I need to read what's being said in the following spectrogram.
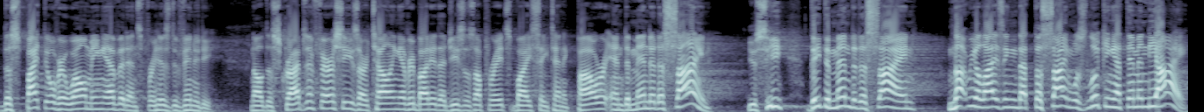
Despite the overwhelming evidence for his divinity. Now, the scribes and Pharisees are telling everybody that Jesus operates by satanic power and demanded a sign. You see, they demanded a sign, not realizing that the sign was looking at them in the eye.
